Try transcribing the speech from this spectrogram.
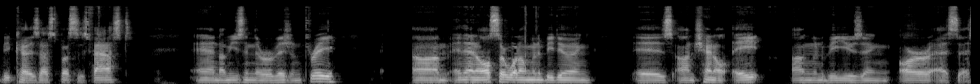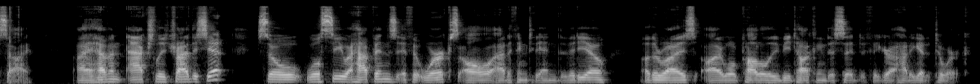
because SBUS is fast, and I'm using the revision three. Um, and then also what I'm going to be doing is on channel 8, I'm going to be using RSSI. I haven't actually tried this yet, so we'll see what happens. If it works, I'll add a thing to the end of the video. Otherwise, I will probably be talking to Sid to figure out how to get it to work,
